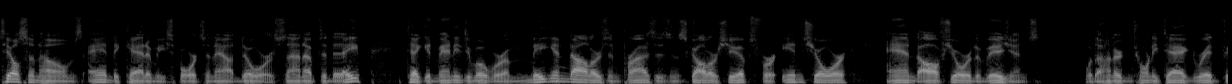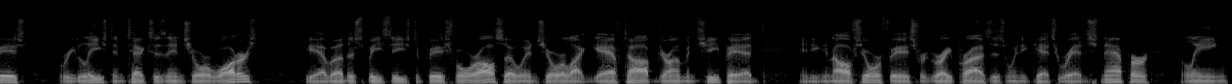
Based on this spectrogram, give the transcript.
Tilson Homes, and Academy Sports and Outdoors. Sign up today. Take advantage of over a million dollars in prizes and scholarships for inshore and offshore divisions. With 120 tagged redfish released in Texas inshore waters, you have other species to fish for also inshore, like gaff top, drum, and sheephead. And you can offshore fish for great prizes when you catch red snapper, ling,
